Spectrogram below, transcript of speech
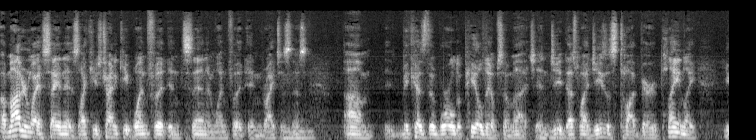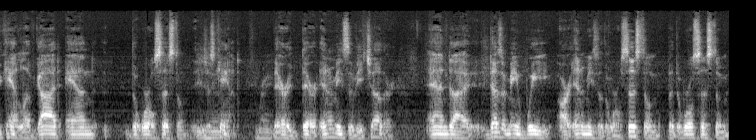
a modern way of saying it is like he was trying to keep one foot in sin and one foot in righteousness. Mm-hmm. Um, because the world appealed to him so much, and mm-hmm. Je- that's why Jesus taught very plainly, you can't love God and the world system. You just can't. Right. They're they're enemies of each other, and uh, it doesn't mean we are enemies of the world system, but the world system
